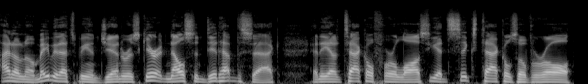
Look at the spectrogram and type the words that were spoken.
I don't know. Maybe that's being generous. Garrett Nelson did have the sack, and he had a tackle for a loss. He had six tackles overall.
